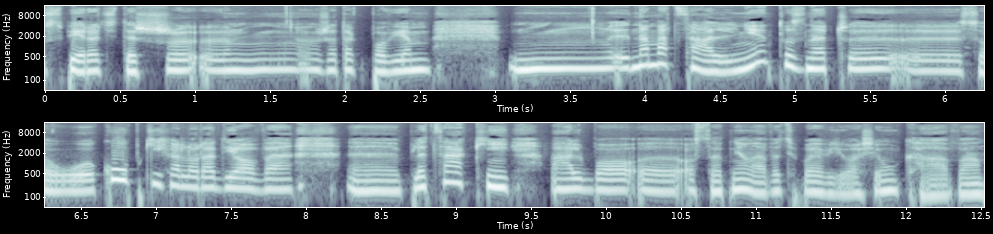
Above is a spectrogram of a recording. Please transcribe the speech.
wspierać też, że tak powiem, namacalnie, to znaczy są kubki haloradiowe, y, plecaki, albo y, ostatnio nawet pojawiła się kawa.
